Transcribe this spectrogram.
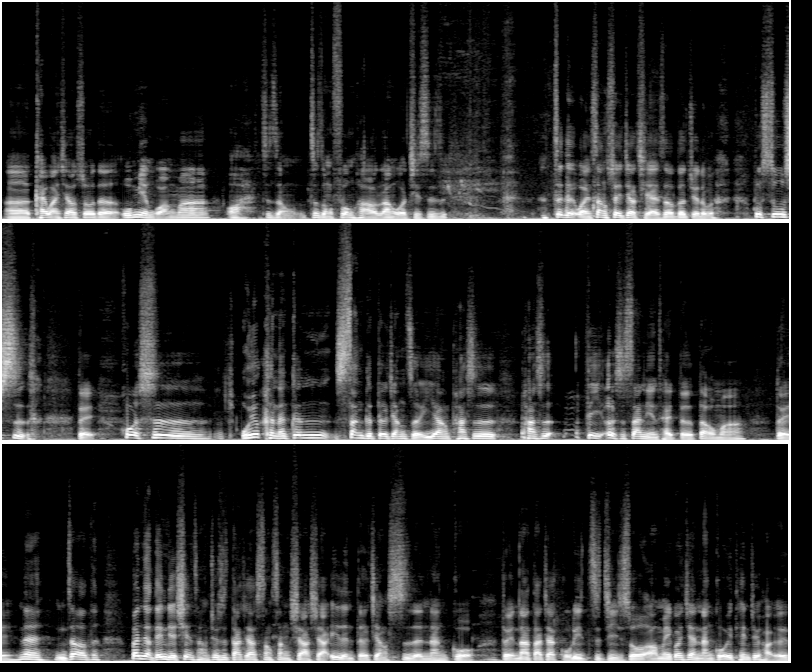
呃开玩笑说的无冕王吗？哇，这种这种封号让我其实 这个晚上睡觉起来的时候都觉得不舒适。对，或是我有可能跟上个得奖者一样，他是他是第二十三年才得到吗？对，那你知道的颁奖典礼的现场就是大家上上下下，一人得奖，四人难过。对，那大家鼓励自己说啊，没关系，难过一天就好，有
